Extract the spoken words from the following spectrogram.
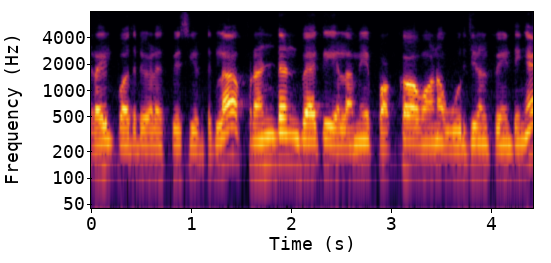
ட்ரையல் பார்த்துட்டு வேலை பேசி எடுத்துக்கலாம். ஃப்ரண்ட் அண்ட் பேக்கு எல்லாமே பக்காவான ஒரிஜினல் பெயிண்டிங்க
